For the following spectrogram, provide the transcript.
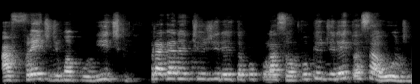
à frente de uma política para garantir os direitos da população, porque o direito à saúde,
